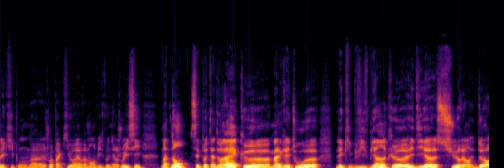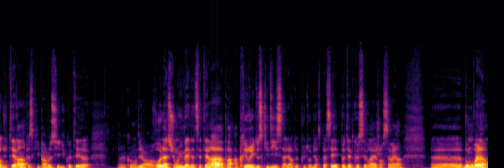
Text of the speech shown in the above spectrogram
l'équipe, on je vois pas qui aurait vraiment envie de venir jouer ici. Maintenant, c'est peut-être vrai que euh, malgré tout, l'équipe vive bien, que il dit sur et dehors du terrain, parce qu'il parle aussi du côté comment dire, relations humaines, etc. A priori, de ce qu'il dit, ça a l'air de plutôt bien se passer. Peut-être que c'est vrai, j'en sais rien. Euh, bon, voilà,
